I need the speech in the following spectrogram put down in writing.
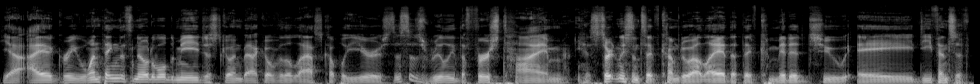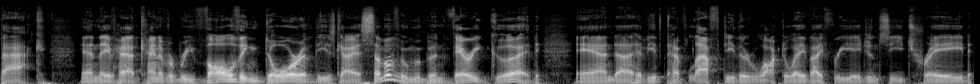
Yeah, I agree. One thing that's notable to me, just going back over the last couple years, this is really the first time, certainly since they've come to LA, that they've committed to a defensive back and they've had kind of a revolving door of these guys. Some of whom have been very good and uh, have have left, either walked away by free agency, trade.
